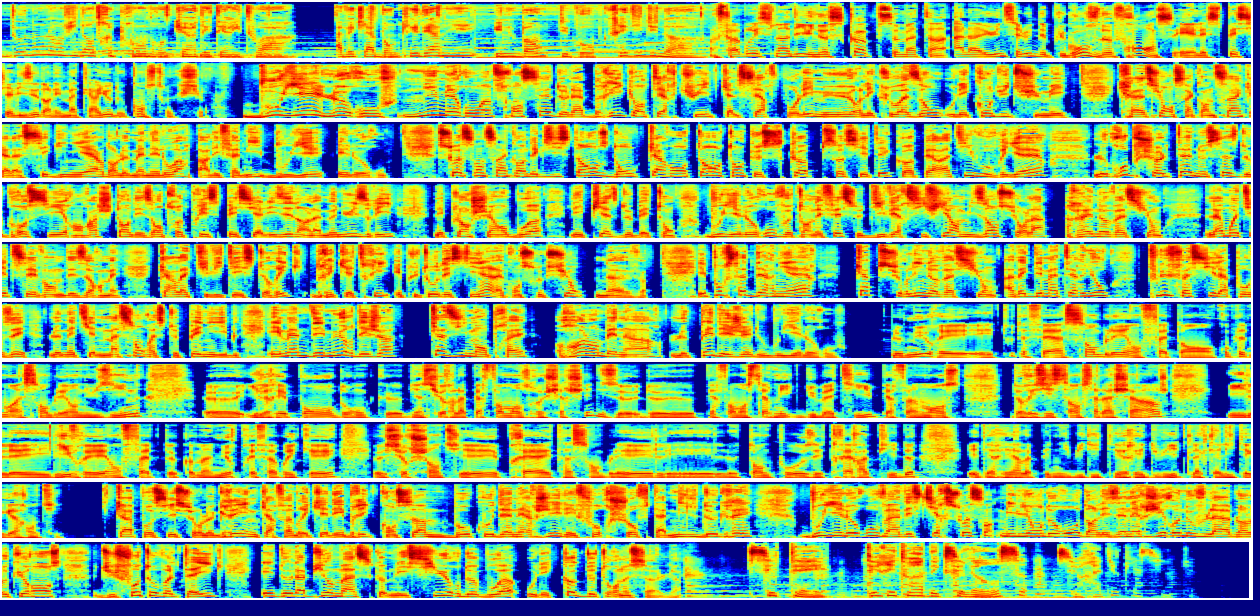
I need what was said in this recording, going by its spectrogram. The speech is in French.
Donnons l'envie d'entreprendre au cœur des territoires avec la banque Les Derniers, une banque du groupe Crédit du Nord. Fabrice Lundi, une scope ce matin à la une, c'est l'une des plus grosses de France et elle est spécialisée dans les matériaux de construction. Bouiller Leroux, numéro un français de la brique en terre cuite qu'elle serve pour les murs, les cloisons ou les conduits de fumée. Création en 55 à la Séguinière dans le Maine-et-Loire par les familles Bouillet et Leroux. 65 ans d'existence, dont 40 ans en tant que SCOP, Société Coopérative Ouvrière, le groupe Choletais ne cesse de grossir en rachetant des entreprises spécialisées dans la menuiserie, les planchers en bois, les pièces de béton. Bouillet-Leroux veut en effet se diversifier en misant sur la rénovation. La moitié de ses ventes désormais, car l'activité historique, briqueterie, est plutôt destinée à la construction neuve. Et pour cette dernière, cap sur l'innovation, avec des matériaux plus faciles à poser. Le métier de maçon reste pénible, et même des murs déjà quasiment prêts. Roland Bénard, le PDG de Bouillet-Leroux. Le mur est, tout à fait assemblé en fait, en complètement assemblé en usine. Euh, il répond donc euh, bien sûr à la performance recherchée de, de, performance thermique du bâti, performance de résistance à la charge. Il est livré en fait comme un mur préfabriqué euh, sur chantier, prêt à être assemblé. Le temps de pose est très rapide et derrière la pénibilité réduite, la qualité garantie. Cap aussi sur le green, car fabriquer des briques consomme beaucoup d'énergie. Les fours chauffent à 1000 degrés. Bouillet-Leroux va investir 60 millions d'euros dans les énergies renouvelables, en l'occurrence du photovoltaïque et de la biomasse, comme les sciures de bois ou les coques de tournesol. C'était Territoire d'excellence sur Radio Classique.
